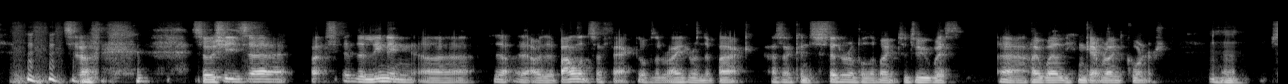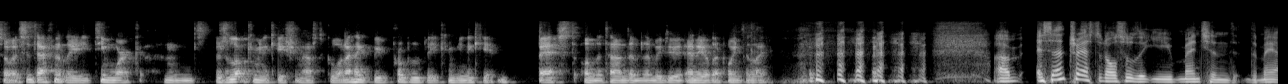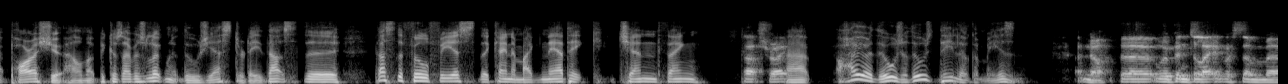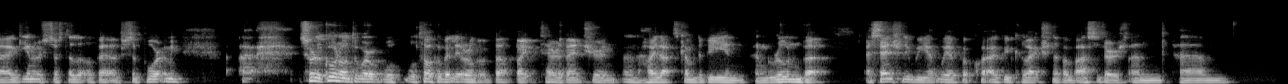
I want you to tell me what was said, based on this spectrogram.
so, so she's uh, but the leaning uh, or the balance effect of the rider on the back has a considerable amount to do with uh, how well you can get around corners. Mm-hmm. Uh, so it's definitely teamwork, and there's a lot of communication has to go. And I think we probably communicate best on the tandem than we do at any other point in life. um, it's interesting also that you mentioned the Met parachute helmet because I was looking at those yesterday. That's the that's the full face, the kind of magnetic chin thing. That's right. Uh, how are those? Are those? They look amazing. No, uh, we've been delighted with them. Uh, again, it was just a little bit of support. I mean, uh, sort of going on to where we'll, we'll talk a bit later on about, about TerraVenture and, and how that's come to be and, and grown. But essentially, we have, we have got quite a good collection of ambassadors, and um,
